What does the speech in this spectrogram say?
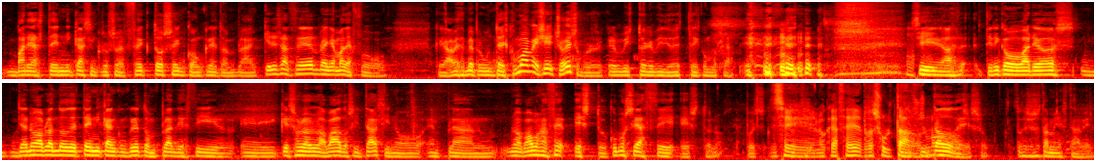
varias técnicas, incluso efectos en concreto, en plan, ¿quieres hacer una llama de fuego? Que a veces me preguntáis, ¿cómo habéis hecho eso? Pues que he visto en el vídeo este cómo se hace. sí, tiene como varios, ya no hablando de técnica en concreto, en plan decir eh, qué son los lavados y tal, sino en plan, no, vamos a hacer esto, ¿cómo se hace esto? ¿no? Pues, sí, lo que hace resultados. El resultado de eso. Entonces eso también está bien.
